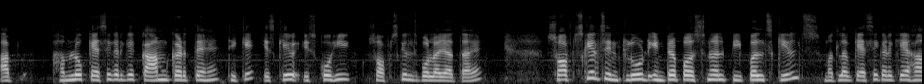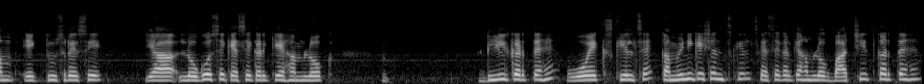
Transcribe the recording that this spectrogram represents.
आप, हम लोग कैसे करके काम करते हैं, ठीक है? इसके, इसको ही सॉफ्ट स्किल्स बोला जाता है। Soft skills include interpersonal people skills मतलब कैसे करके हम एक दूसरे से या लोगों से कैसे करके हम लोग डील करते हैं, वो एक स्किल्स है। कम्युनिकेशन स्किल्स कैसे करके हम लोग बातचीत करते हैं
